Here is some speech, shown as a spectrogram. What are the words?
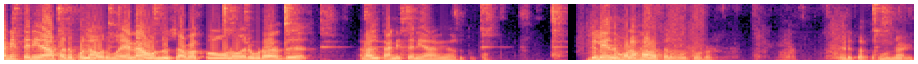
தனித்தனியா பருப்பெல்லாம் வருவோம் ஏன்னா ஒன்று சவக்கும் ஒன்று வரக்கூடாது. அதனால தனித்தனியாகவே எடுத்துப்போம் இதுல இந்த மிளகா வத்தலை போட்டு விடுறேன். எடுக்கிறதுக்கு முன்னாடி.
